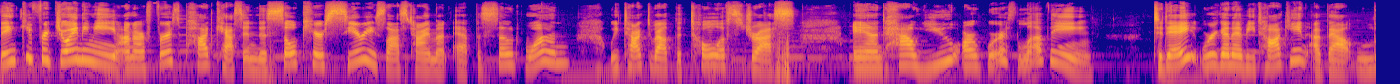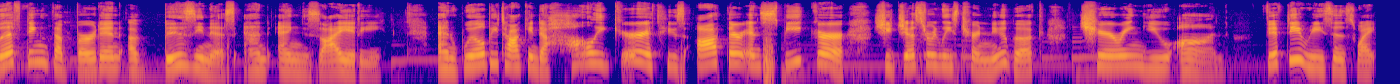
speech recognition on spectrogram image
thank you for joining me on our first podcast in this soul care series last time on episode one. We talked about the toll of stress and how you are worth loving. Today, we're going to be talking about lifting the burden of busyness and anxiety. And we'll be talking to Holly Gerth, who's author and speaker. She just released her new book, Cheering You On 50 Reasons Why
